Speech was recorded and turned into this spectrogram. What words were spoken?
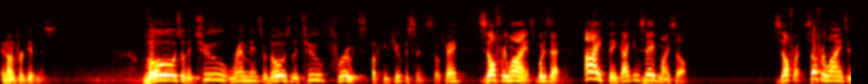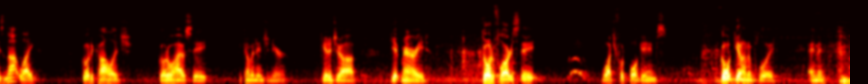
and unforgiveness. Those are the two remnants, or those are the two fruits of concupiscence, okay? Self reliance, what is that? I think I can save myself. Self reliance is not like go to college, go to Ohio State, become an engineer, get a job, get married, go to Florida State, watch football games, go get unemployed, and then.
